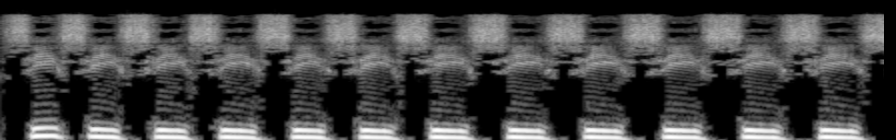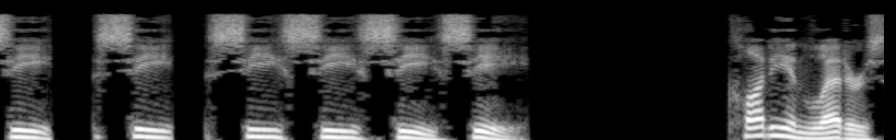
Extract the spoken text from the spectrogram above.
C C C C C C C C C C C C C C C C C C Claudian letters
